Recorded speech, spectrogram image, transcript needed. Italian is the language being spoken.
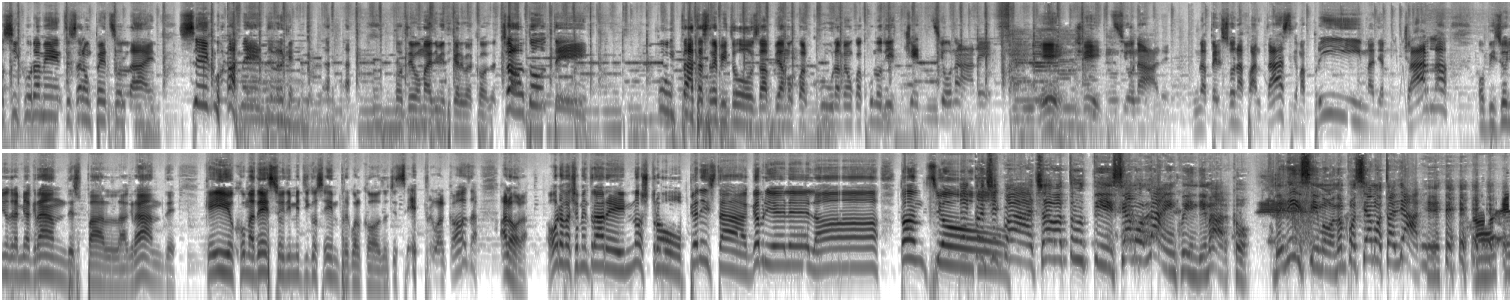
Sicuramente sarà un pezzo online. Sicuramente perché potevo mai dimenticare qualcosa. Ciao a tutti! Puntata strepitosa, abbiamo qualcuno, abbiamo qualcuno di eccezionale. Eccezionale. Una persona fantastica, ma prima di annunciarla ho bisogno della mia grande spalla, grande, che io come adesso dimentico sempre qualcosa, c'è sempre qualcosa. Allora, ora facciamo entrare il nostro pianista Gabriele La Tanzio. Eccoci qua, ciao a tutti, siamo online quindi Marco. Benissimo, non possiamo tagliare. È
